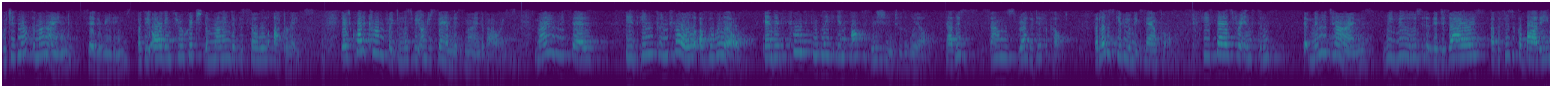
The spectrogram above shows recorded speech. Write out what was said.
which is not the mind, say the readings, but the organ through which the mind of the soul operates. There's quite a conflict unless we understand this mind of ours. Mind, he says, is in control of the will and is constantly in opposition to the will. Now, this sounds rather difficult, but let us give you an example. He says, for instance, that many times we use the desires of the physical body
